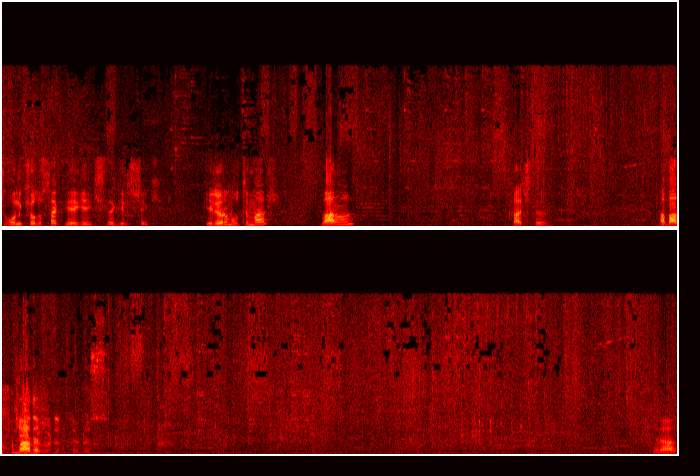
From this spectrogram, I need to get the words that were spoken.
Şu 12 olursak GG ikisi de gelişecek. Geliyorum ultim var. Var mı? Kaçtı. Ha bastım İkiye Bahadır. vurdurturuz. Helal.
